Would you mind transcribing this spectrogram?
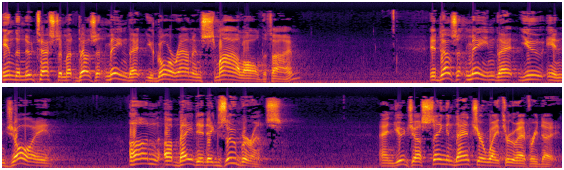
in the New Testament doesn't mean that you go around and smile all the time. It doesn't mean that you enjoy unabated exuberance and you just sing and dance your way through every day.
